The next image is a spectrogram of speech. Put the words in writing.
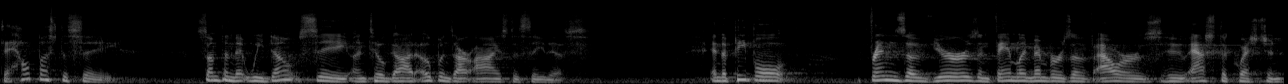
to help us to see something that we don't see until God opens our eyes to see this. And the people, friends of yours and family members of ours, who ask the question,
